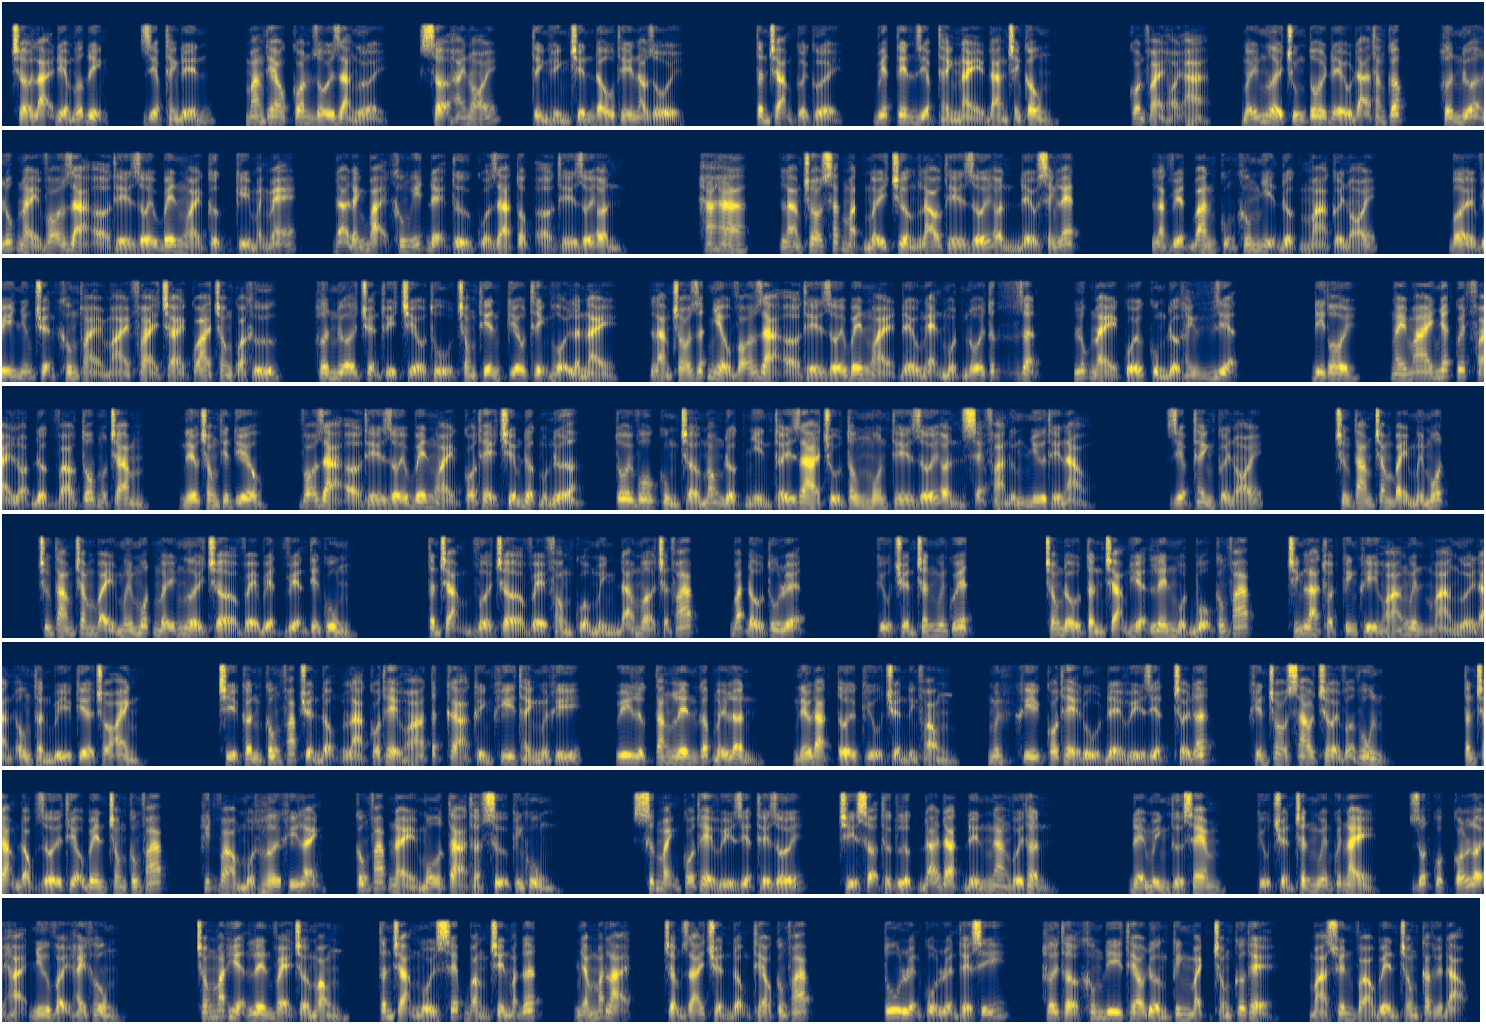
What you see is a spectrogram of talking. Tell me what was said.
Trở lại điểm ước định, diệp thành đến, mang theo con rối giả người, sợ hay nói, tình hình chiến đấu thế nào rồi? Tân trạm cười cười, biết tên diệp thành này đang tranh công còn phải hỏi à mấy người chúng tôi đều đã thăng cấp hơn nữa lúc này võ giả ở thế giới bên ngoài cực kỳ mạnh mẽ đã đánh bại không ít đệ tử của gia tộc ở thế giới ẩn. Ha ha làm cho sắc mặt mấy trưởng lao thế giới ẩn đều xanh lét. Lạc việt ban cũng không nhịn được mà cười nói. Bởi vì những chuyện không thoải mái phải trải qua trong quá khứ hơn nữa chuyện thủy triều thủ trong thiên kiêu thịnh hội lần này làm cho rất nhiều võ giả ở thế giới bên ngoài đều nghẹn một nỗi tức giận lúc này cuối cùng được hãnh diện. Đi thôi ngày mai nhất quyết phải lọt được vào top 100, nếu trong thiên tiêu võ giả ở thế giới bên ngoài có thể chiếm được một nửa tôi vô cùng chờ mong được nhìn thấy gia chủ tông môn thế giới ẩn sẽ phản ứng như thế nào. Diệp thanh cười nói. Chương 871 chương 871 mấy người trở về biệt viện tiên cung. Tân trạm vừa trở về phòng của mình đã mở trận pháp, bắt đầu tu luyện. Cựu truyền chân nguyên quyết. Trong đầu tần trạm hiện lên một bộ công pháp, chính là thuật kinh khí hóa nguyên mà người đàn ông thần bí kia cho anh. Chỉ cần công pháp chuyển động là có thể hóa tất cả kình khí thành nguyên khí, uy lực tăng lên gấp mấy lần, nếu đạt tới cựu chuyển đỉnh phong, nguyên khí có thể đủ để hủy diệt trời đất, khiến cho sao trời vỡ vun tần trạm đọc giới thiệu bên trong công pháp, hít vào một hơi khí lạnh, công pháp này mô tả thật sự kinh khủng. Sức mạnh có thể hủy diệt thế giới, chỉ sợ thực lực đã đạt đến ngang với thần. Để mình thử xem, cựu chuyển chân nguyễn quyết này, rốt cuộc có lợi hại như vậy hay không? Trong mắt hiện lên vẻ chờ mong tân trạm ngồi xếp bằng trên mặt đất, nhắm mắt lại, chậm rãi chuyển động theo công pháp. Tu luyện cổ luyện thể sĩ, hơi thở không đi theo đường kinh mạch trong cơ thể, mà xuyên vào bên trong các huyệt đạo.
